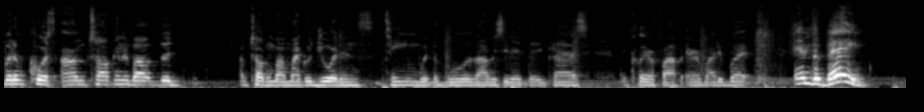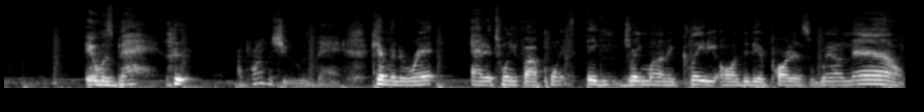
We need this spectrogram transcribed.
But of course, I'm talking about the I'm talking about Michael Jordan's team with the Bulls. Obviously, that they passed to clarify for everybody. But in the Bay, it was bad. I promise you, it was bad. Kevin Durant added 25 points. Iggy, Draymond, and Clay all did their part as well. Now,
